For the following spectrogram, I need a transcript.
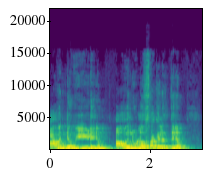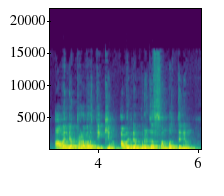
അവന്റെ വീടിനും അവനുള്ള സകലത്തിനും അവന്റെ പ്രവൃത്തിക്കും അവന്റെ മൃഗസമ്പത്തിനും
